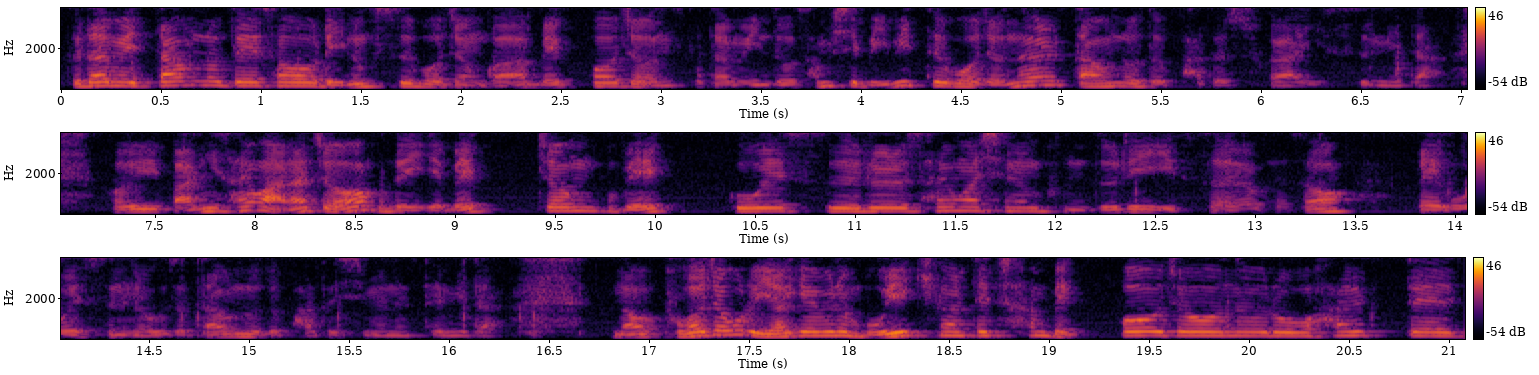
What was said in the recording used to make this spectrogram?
그 다음에 다운로드해서 리눅스 버전과 맥 버전, 그 다음에 윈도우 32비트 버전을 다운로드 받을 수가 있습니다. 거의 많이 사용 안 하죠. 근데 이제 맥 정, 맥 macOS를 사용하시는 분들이 있어요. 그래서 macOS는 여기서 다운로드 받으시면 됩니다. 부가적으로 이야기하면 모의해킹 할 때 참 맥 버전으로 할 때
